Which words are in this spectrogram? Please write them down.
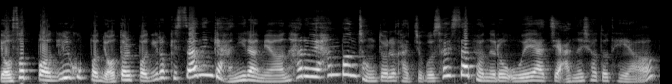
여섯 번, 일곱 번, 여덟 번 이렇게 싸는 게 아니라면 하루에 한 번 정도를 가지고 설사변으로 오해하지 않으셔도 돼요.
